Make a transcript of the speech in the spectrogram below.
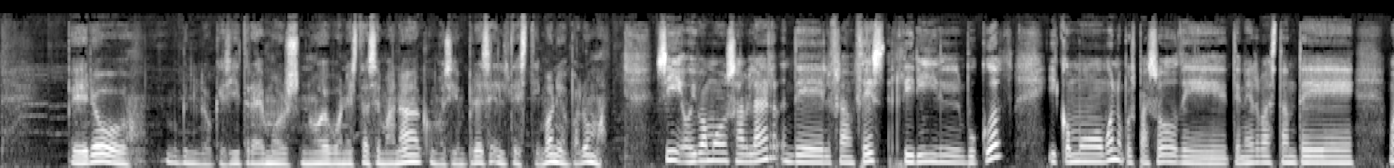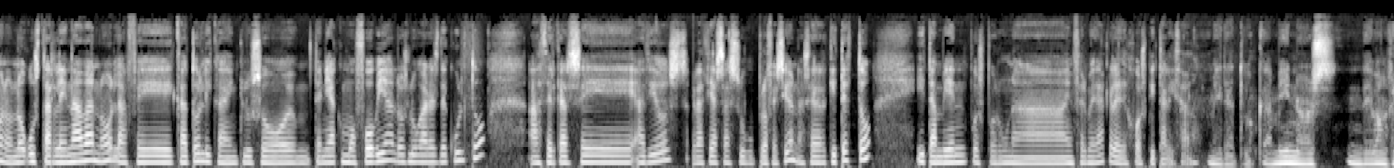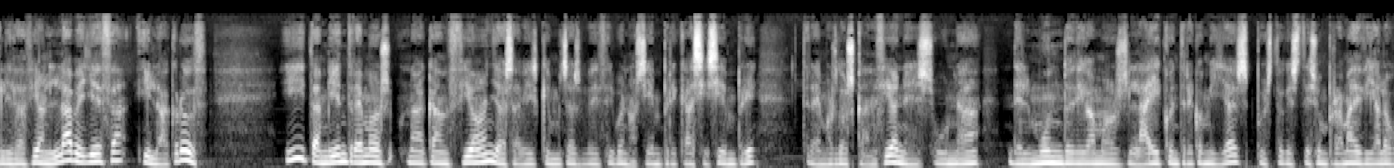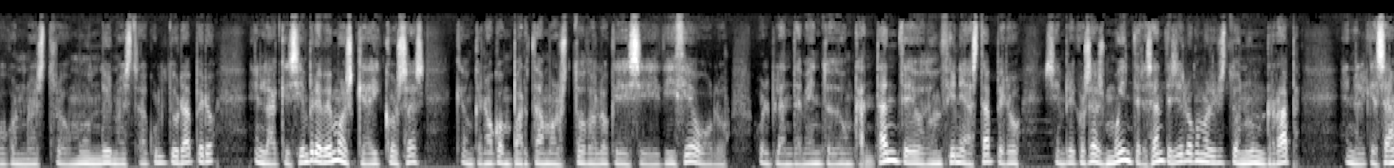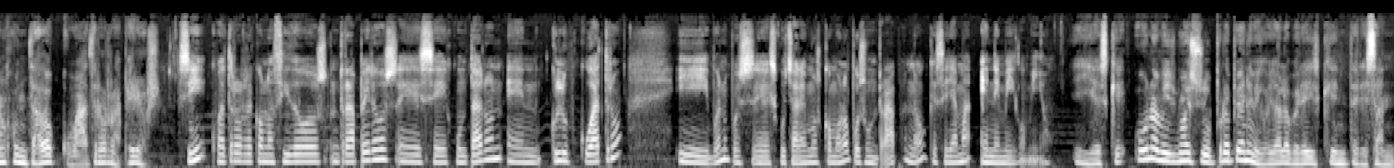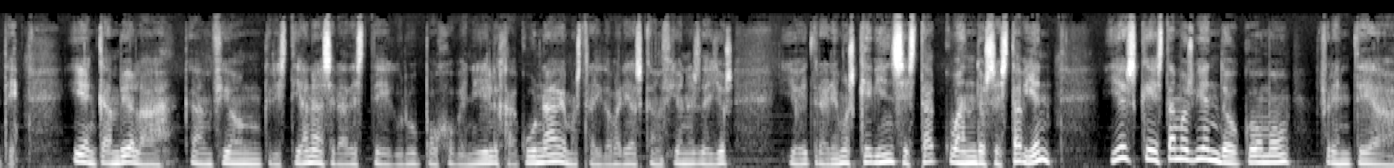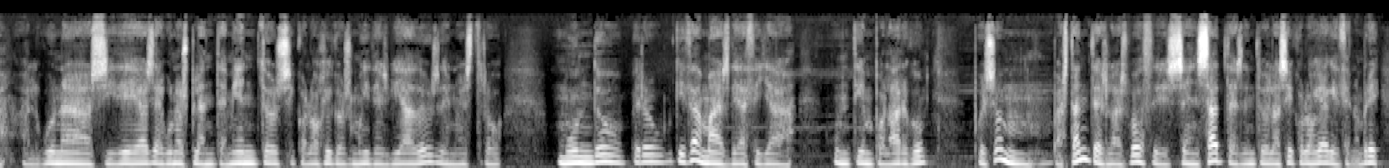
Pero lo que sí traemos nuevo en esta semana, como siempre, es el testimonio, Paloma. Sí, hoy vamos a hablar del francés Cyril Boucaud y cómo, bueno, pues pasó de tener bastante, bueno, no gustarle nada, ¿no? La fe católica, incluso em, tenía como fobia los lugares de culto, a acercarse a Dios gracias a su profesión, a ser arquitecto y también, pues, por una enfermedad que le dejó hospitalizado. Mira tú, caminos de evangelización, la belleza y la cruz. Y también traemos una canción, ya sabéis que muchas veces, bueno, siempre, casi siempre, traemos dos canciones. Una del mundo, digamos, laico, entre comillas, puesto que este es un programa de diálogo con nuestro mundo y nuestra cultura, pero en la que siempre vemos que hay cosas que, aunque no compartamos todo lo que se dice o, o el planteamiento de un cantante o de un cineasta, pero siempre hay cosas muy interesantes. Y es lo que hemos visto en un rap en el que se han juntado cuatro raperos. Sí, cuatro reconocidos raperos eh, se juntaron en Club 4 y bueno, pues eh, escucharemos, como no, pues un rap, ¿no? Que se llama Enemigo Mío. Y es que uno mismo es su propio enemigo, ya lo veréis qué interesante. Y en cambio la canción cristiana será de este grupo juvenil, Hakuna, hemos traído varias canciones de ellos y hoy traeremos qué bien se está cuando se está bien. Y es que estamos viendo cómo frente a algunas ideas, de algunos planteamientos psicológicos muy desviados de nuestro mundo, pero quizá más de hace ya un tiempo largo, pues son bastantes las voces sensatas dentro de la psicología que dicen, hombre,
